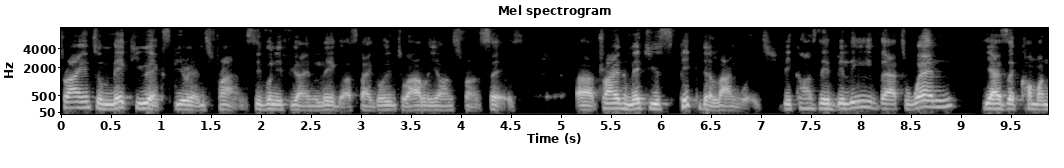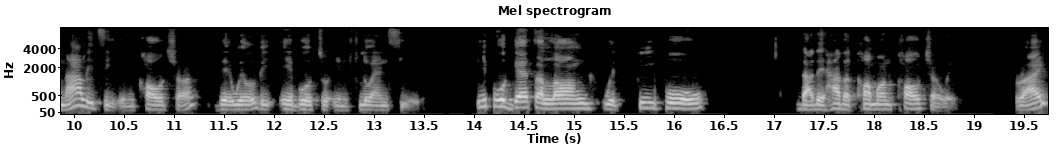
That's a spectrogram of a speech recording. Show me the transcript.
trying to make you experience France, even if you are in Lagos by going to Alliance Francaise. uh, trying to make you speak the language because they believe that when there's a commonality in culture, they will be able to influence you. People get along with people that they have a common culture with, right?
